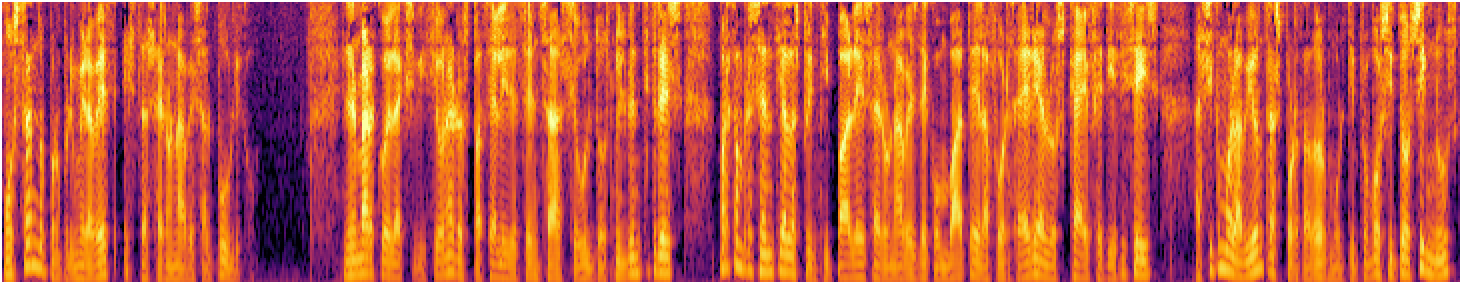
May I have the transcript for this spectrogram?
mostrando por primera vez estas aeronaves al público. En el marco de la exhibición aeroespacial y defensa Seúl 2023, marcan presencia las principales aeronaves de combate de la Fuerza Aérea, los KF-16, así como el avión transportador multipropósito Cygnus,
